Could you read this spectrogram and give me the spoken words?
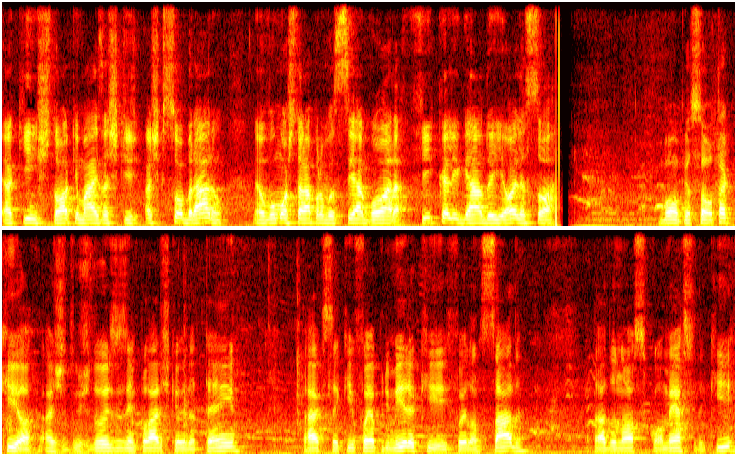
aqui em estoque, mas as que, as que sobraram né, eu vou mostrar para você agora. Fica ligado aí, olha só. Bom, pessoal, tá aqui, ó, as, os dois exemplares que eu ainda tenho. Tá? Essa aqui foi a primeira que foi lançada tá? do nosso comércio daqui.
